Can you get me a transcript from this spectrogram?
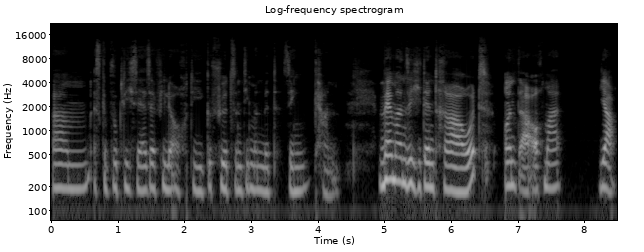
Ähm, es gibt wirklich sehr, sehr viele auch, die geführt sind, die man mit singen kann. Wenn man sich denn traut und da auch mal, ja,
